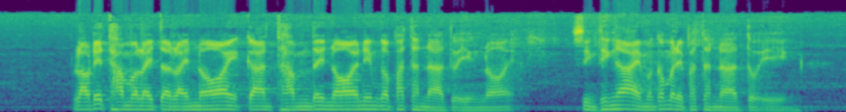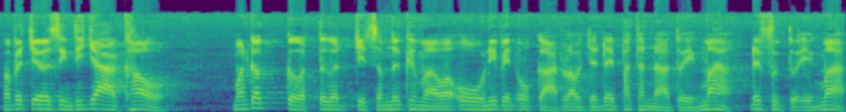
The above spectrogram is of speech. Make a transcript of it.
ๆ เราได้ทำอะไรแต่ไรน้อย การทำได้น้อยนี่มันก็พัฒนาตัวเองน้อย สิ่งที่ง่ายมันก็ไม่ได้พัฒนาตัวเองพอไปเจอสิ่งที่ยากเข้า มันก็เกิดเตือนจิตสำนึกขึ้นมาว่า โอ้นี่เป็นโอกาสเราจะได้พัฒนาตัวเองมาก ได้ฝึกตัวเองมาก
